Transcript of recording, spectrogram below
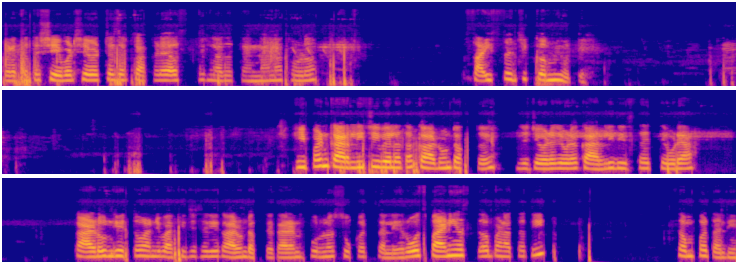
पण आता ते शेवट शेवटच्या जर काकड्या असतील ना तर त्यांना ना थोडं साईज त्यांची कमी होते. ही पण कारलीची वेल आता काढून टाकतोय. म्हणजे जेवढ्या जेवढ्या कारली दिसत आहेत तेवढ्या काढून घेतो आणि बाकीची सगळी काढून टाकते कारण पूर्ण सुकत चालली रोज पाणी असतं पण आता ती संपत आली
